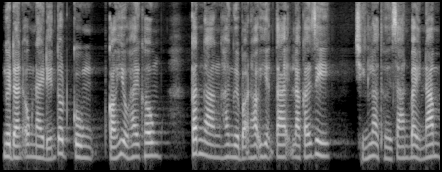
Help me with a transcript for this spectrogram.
Người đàn ông này đến tột cùng, có hiểu hay không? Cắt ngang hai người bọn họ hiện tại là cái gì? Chính là thời gian 7 năm,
